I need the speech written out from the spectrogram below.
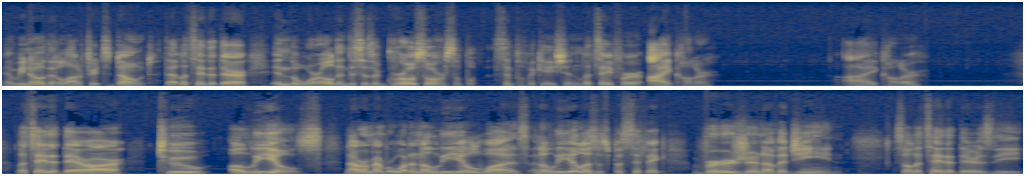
And we know that a lot of traits don't. That let's say that they're in the world, and this is a gross oversimplification. Let's say for eye color, eye color. Let's say that there are two alleles. Now remember what an allele was. An allele is a specific version of a gene. So let's say that there's the,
